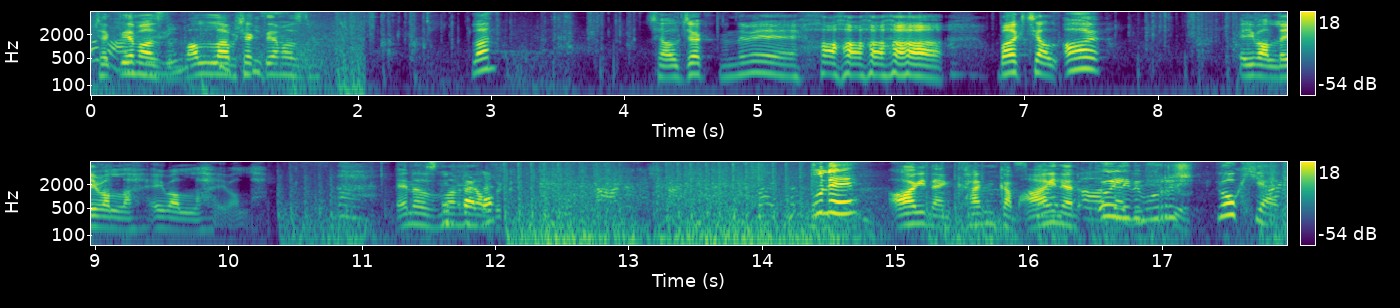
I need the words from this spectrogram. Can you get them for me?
Bıçaklayamazdım. Vallahi bıçaklayamazdım. Lan. Çalacaktın değil mi? Ha ha ha ha. Bak çal. Aa. Eyvallah eyvallah. Eyvallah eyvallah. En azından win aldık. Bu ne? Aynen kankam aynen. Öyle bir vuruş yok yani.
